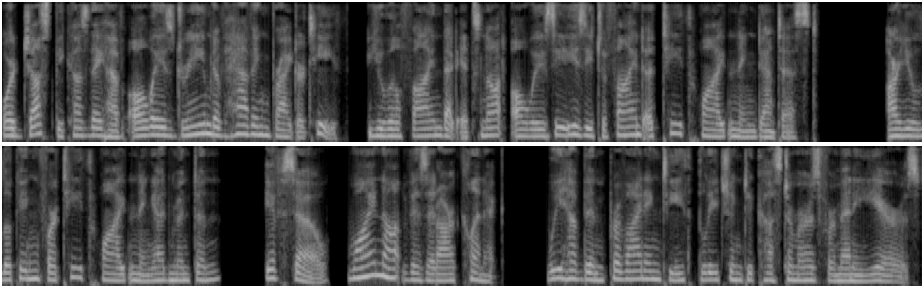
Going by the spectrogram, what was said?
or just because they have always dreamed of having brighter teeth, you will find that it's not always easy to find a teeth whitening dentist. Are you looking for teeth whitening Edmonton? If so, why not visit our clinic? We have been providing teeth bleaching to customers for many years.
